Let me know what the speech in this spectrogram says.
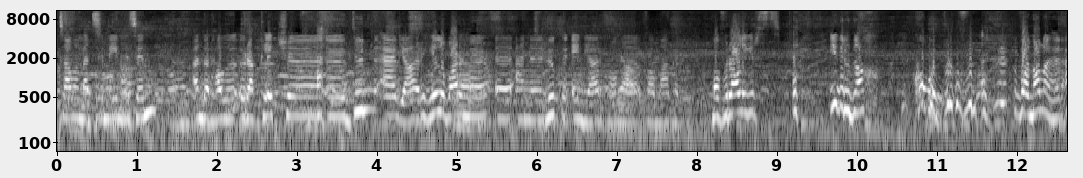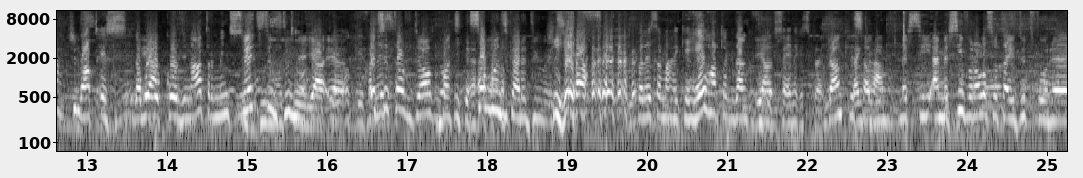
samen met mijn gezin. En daar gaan we een racletje uh, doen. En ja, er hele warme uh, en leuke eindjaar van, van maken. Maar vooral eerst, iedere dag komen proeven van alle gerechtjes. Dat, is, dat moet ja. de coördinator minstens, minstens doen. doen ja, ja. Okay, It's a tough job, but ja. someone's gotta do it. Vanessa, mag ik je heel hartelijk danken voor het fijne gesprek. Dank je, Sabine. Merci. En merci voor alles wat je doet voor uh,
